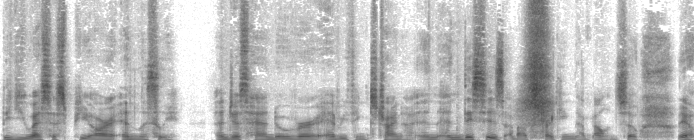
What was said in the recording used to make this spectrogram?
the US SPR endlessly and just hand over everything to China. And and this is about striking that balance. So yeah,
